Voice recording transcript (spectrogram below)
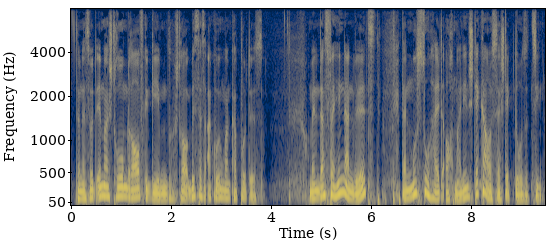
Sondern es wird immer Strom draufgegeben, bis das Akku irgendwann kaputt ist. Und wenn du das verhindern willst, dann musst du halt auch mal den Stecker aus der Steckdose ziehen.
